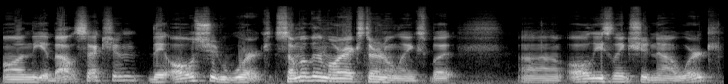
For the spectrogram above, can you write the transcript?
on the About section. They all should work. Some of them are external links, but uh, all these links should now work.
